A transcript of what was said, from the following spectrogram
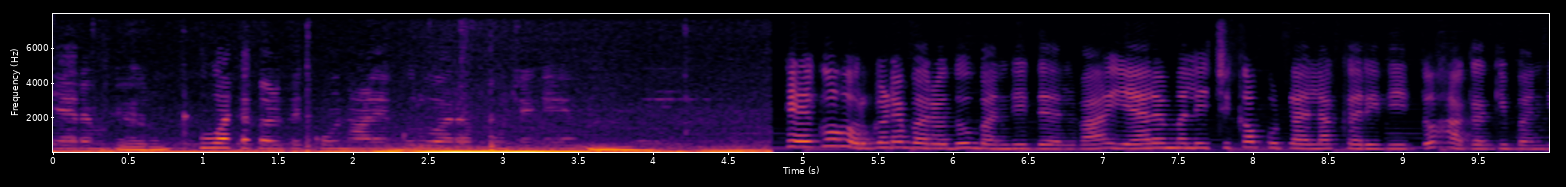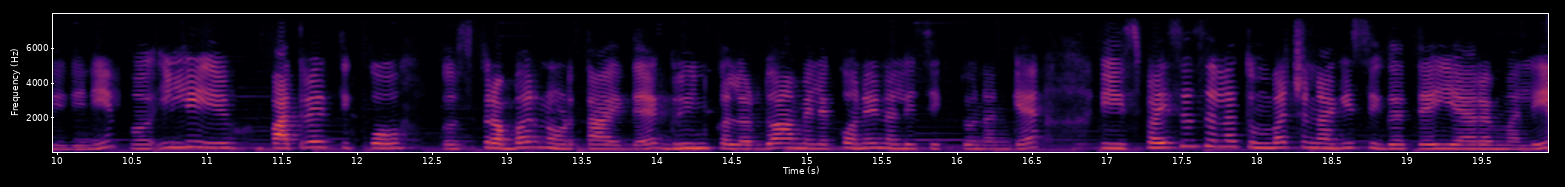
ಯಾರಂ ಹೂವ ತಗೊಳ್ಬೇಕು ನಾಳೆ ಗುರುವಾರ ಪೂಜೆಗೆ. ಹ್ಮ್. ಹೇಗೋ ಹೊರಗಡೆ ಬರೋದು ಬಂದಿದ್ದೆ ಅಲ್ವಾ? ಎಂ ಅಲ್ಲಿ ಚಿಕ್ಕ ಪುಟ್ಟ ಎಲ್ಲ ಖರೀದಿತ್ತು ಹಾಗಾಗಿ ಬಂದಿದ್ದೀನಿ. ಇಲ್ಲಿ ಪಾತ್ರೆ ತಿಕ್ಕೋ ಸ್ಕ್ರಬ್ಬರ್ ನೋಡ್ತಾ ಇದ್ದೆ ಗ್ರೀನ್ ಕಲರ್ದು ಆಮೇಲೆ ಕೊನೆನಲ್ಲಿ ಸಿಕ್ತು ನನ್ಗೆ. ಈ ಸ್ಪೈಸಸ್ ಎಲ್ಲ ತುಂಬಾ ಚೆನ್ನಾಗಿ ಸಿಗತ್ತೆ ಎಂ ಅಲ್ಲಿ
